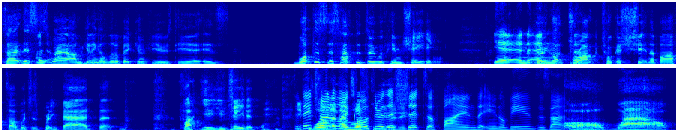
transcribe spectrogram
So this is where I'm getting a little bit confused here. Is what does this have to do with him cheating? Yeah, and The and got drunk, took a shit in a bathtub, which is pretty bad, but fuck you, you cheated. Did they try to like go most through the shit to find the anal beads? Is that? Oh wow.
